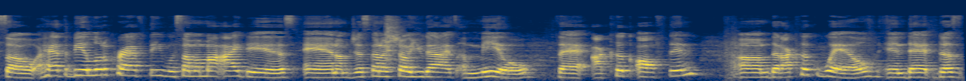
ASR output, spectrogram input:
so I had to be a little crafty with some of my ideas and I'm just going to show you guys a meal that I cook often um, that I cook well and that does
